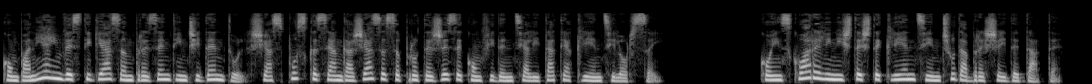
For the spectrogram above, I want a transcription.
Compania investigează în prezent incidentul și a spus că se angajează să protejeze confidențialitatea clienților săi. Coinscoare liniștește clienții în ciuda breșei de date.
